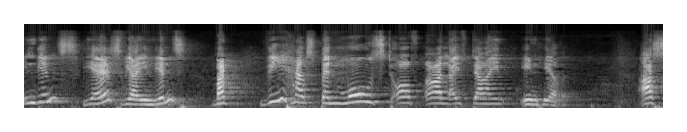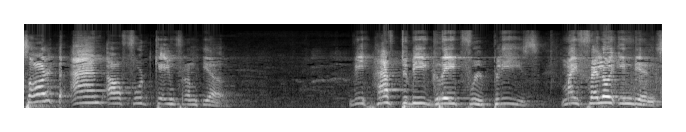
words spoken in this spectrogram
Indians yes we are Indians but we have spend most of our life time in here Our salt and our food came from here. We have to be grateful, please, my fellow Indians.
